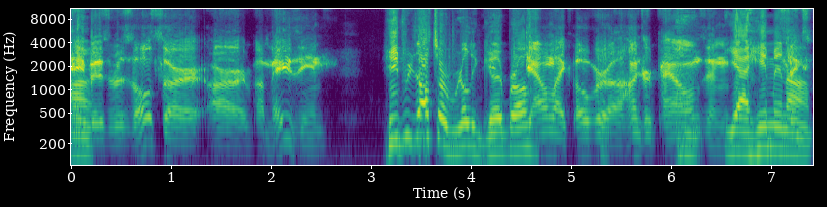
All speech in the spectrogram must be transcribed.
Hey, um, but his results are are amazing. his results are really good, bro. Down like over a hundred pounds and Yeah, him and um,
